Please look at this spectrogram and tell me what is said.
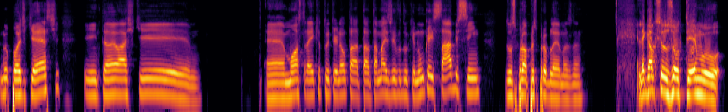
no podcast. E, então eu acho que é, mostra aí que o Twitter não tá, tá, tá mais vivo do que nunca e sabe sim dos próprios problemas, né? É legal que você usou o termo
